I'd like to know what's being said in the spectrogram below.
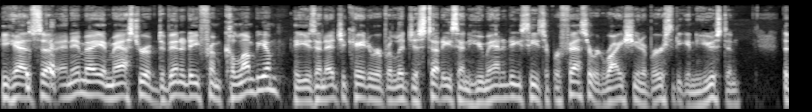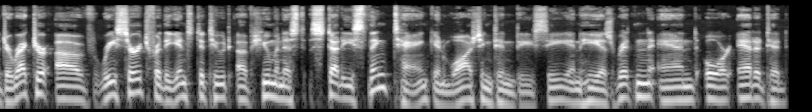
He has uh, an MA and Master of Divinity from Columbia. He is an educator of religious studies and humanities. He's a professor at Rice University in Houston the director of research for the Institute of Humanist Studies think tank in Washington D.C., and he has written and or edited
